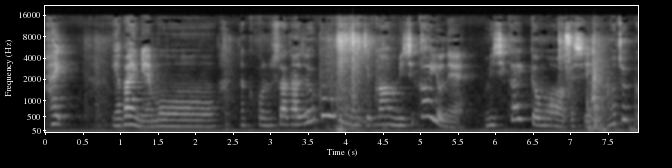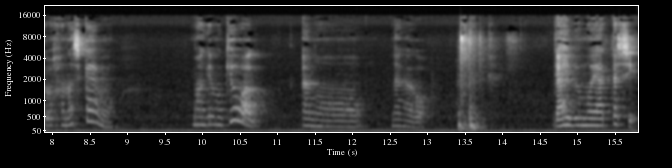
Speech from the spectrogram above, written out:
はい。やばいね。もうなんかこのさラジオトークの時間短いよね。短いって思う私。もうちょっと話したいもん。まあでも今日はあのー、なんだろう。ライブもやったし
